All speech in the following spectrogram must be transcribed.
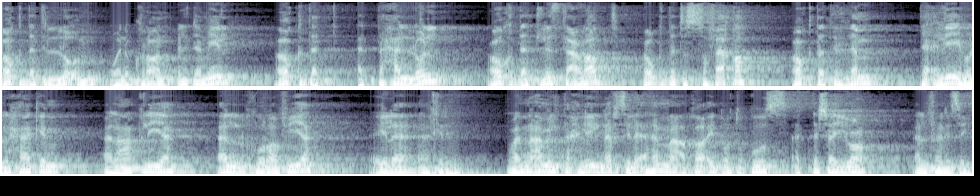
عقدة اللؤم ونكران الجميل عقدة التحلل عقدة الاستعراض عقدة الصفاقة عقدة الذنب تأليه الحاكم العقلية الخرافية إلى آخره. وبعدين عامل تحليل نفسي لأهم عقائد وطقوس التشيع الفارسي.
